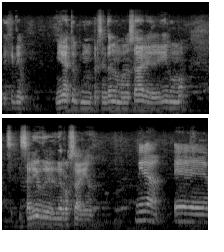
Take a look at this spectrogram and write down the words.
dijiste, mira estoy presentando en Buenos Aires, ir, salir de, Rosario? Mira, eh,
